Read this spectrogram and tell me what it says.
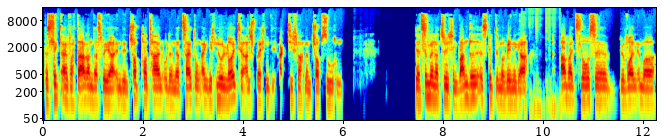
Das liegt einfach daran, dass wir ja in den Jobportalen oder in der Zeitung eigentlich nur Leute ansprechen, die aktiv nach einem Job suchen. Jetzt sind wir natürlich im Wandel. Es gibt immer weniger Arbeitslose. Wir wollen immer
